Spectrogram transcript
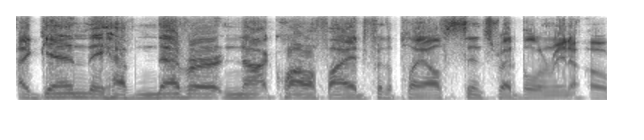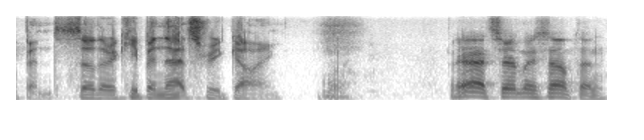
again, they have never not qualified for the playoffs since Red Bull Arena opened. So they're keeping that streak going. Yeah, it's certainly something.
